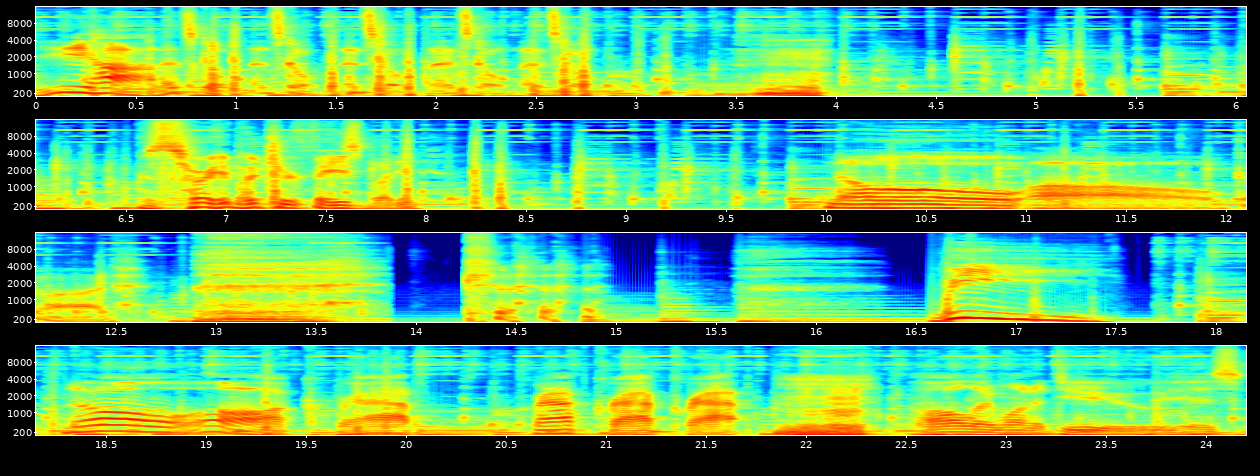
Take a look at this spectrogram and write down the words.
Yeehaw! Let's go, go, let's go, let's go, let's go. Mm. Sorry about your face, buddy. No. Oh, God. Wee! No! Oh, crap. Crap, crap, crap. Mm. All I want to do is...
